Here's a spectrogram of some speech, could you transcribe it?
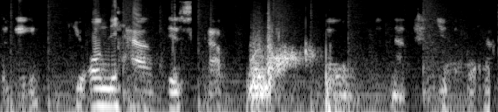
the game, you only have this cap. No, not you don't have.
